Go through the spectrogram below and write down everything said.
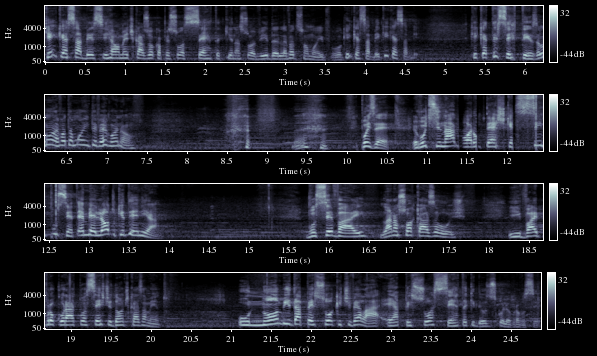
Quem quer saber se realmente casou com a pessoa certa aqui na sua vida? Levanta sua mão aí, por favor. Quem quer saber? Quem quer saber? Quem quer ter certeza? Não, levanta a mão aí, não tem vergonha não. Né? pois é, eu vou te ensinar agora um teste que é 100%. É melhor do que DNA. Você vai lá na sua casa hoje e vai procurar a tua certidão de casamento. O nome da pessoa que estiver lá é a pessoa certa que Deus escolheu para você.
